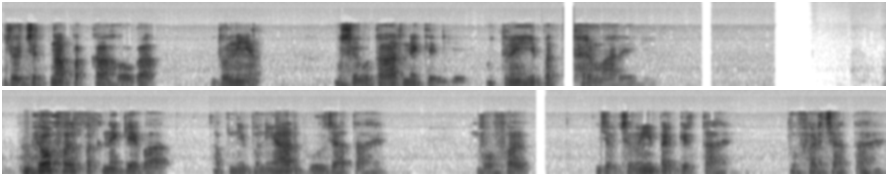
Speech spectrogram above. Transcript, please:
जो जितना पक्का होगा, दुनिया उसे उतारने के लिए उतने ही पत्थर मारेगी। जो फल पकने के बाद अपनी बुनियाद भूल जाता है, वो फल जब ज़मीन पर गिरता है तो फट जाता है।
